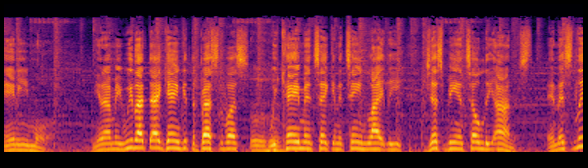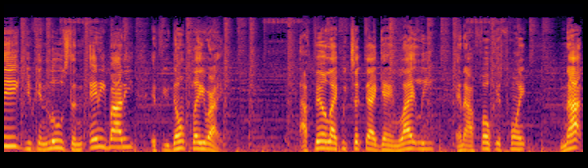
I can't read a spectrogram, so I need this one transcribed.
anymore. You know what I mean? We let that game get the best of us. Mm-hmm. We came in taking the team lightly, just being totally honest. In this league, you can lose to anybody if you don't play right. I feel like we took that game lightly, and our focus point not.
